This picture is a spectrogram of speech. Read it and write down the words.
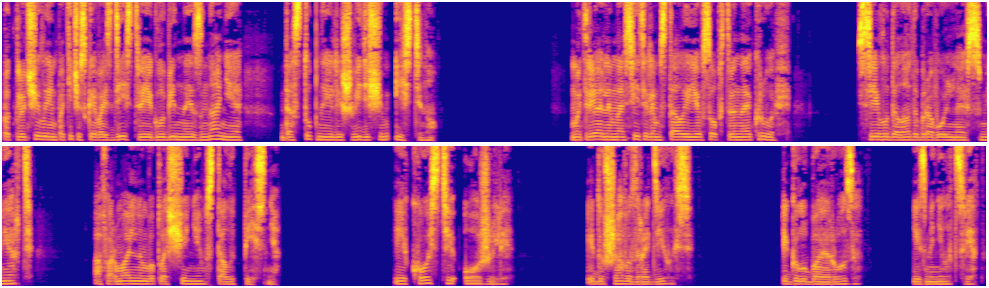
подключила эмпатическое воздействие и глубинные знания, доступные лишь видящим истину. Материальным носителем стала ее собственная кровь. Силу дала добровольная смерть, а формальным воплощением стала песня. И кости ожили и душа возродилась, и голубая роза изменила цвет.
